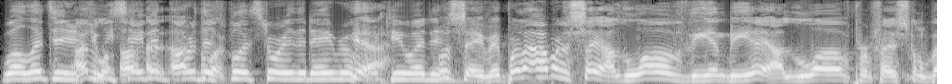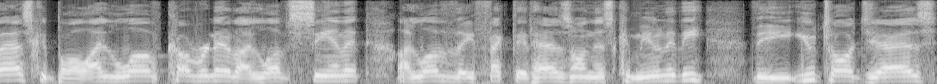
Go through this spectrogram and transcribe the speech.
Well, let's. Should lo- we save it uh, uh, for the look, split story of the day, real yeah, quick? Too? We'll save it. But I want to say I love the NBA. I love professional basketball. I love covering it. I love seeing it. I love the effect it has on this community. The Utah Jazz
